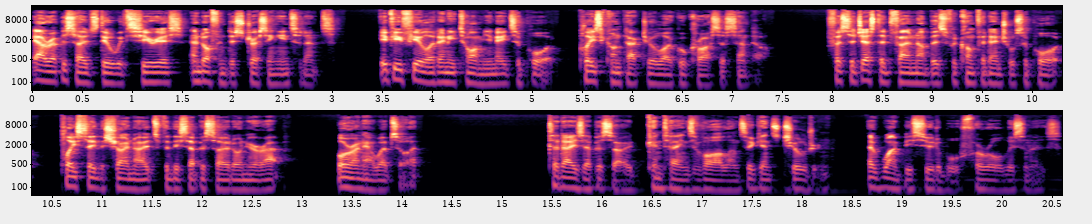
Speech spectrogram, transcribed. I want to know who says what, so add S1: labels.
S1: Our episodes deal with serious and often distressing incidents. If you feel at any time you need support, please contact your local crisis centre. For suggested phone numbers for confidential support, please see the show notes for this episode on your app or on our website. Today's episode contains violence against children. It won't be suitable for all listeners.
